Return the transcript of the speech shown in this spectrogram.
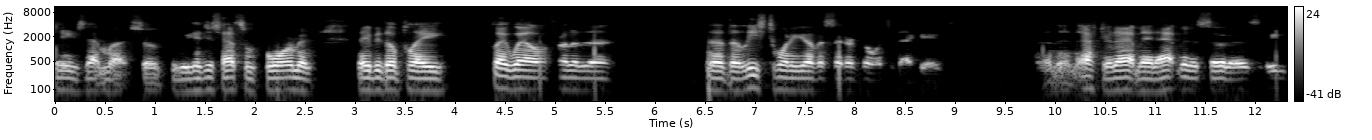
changed that much. So we can just have some form, and maybe they'll play play well in front of the the, the least twenty of us that are going to that game. And then after that, man, at Minnesota, we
